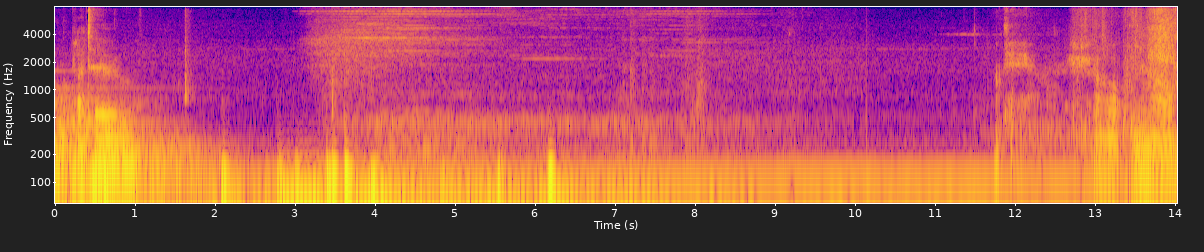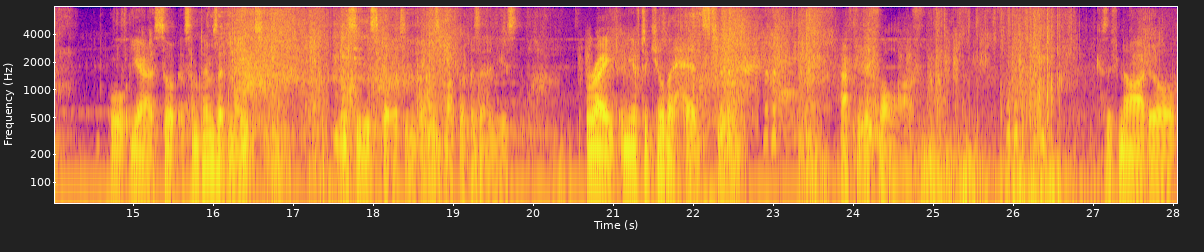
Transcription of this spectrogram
on the plateau. Yeah. So sometimes at night, you'll see these skeleton things pop up as enemies. Right, and you have to kill the heads too after they fall off. Because if not, it'll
